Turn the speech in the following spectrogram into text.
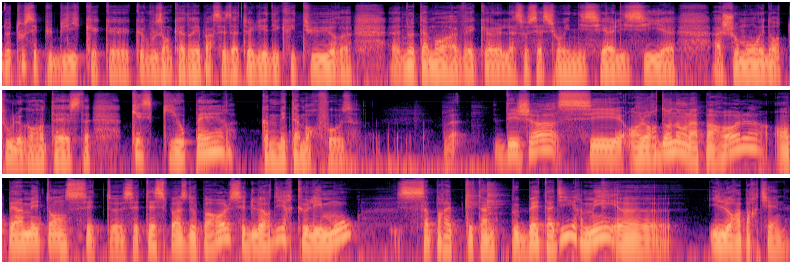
de tous ces publics que, vous encadrez par ces ateliers d'écriture, notamment avec l'association initiale ici à Chaumont et dans tout le Grand Est. Qu'est-ce qui opère comme métamorphose? Bah, Déjà, c'est en leur donnant la parole, en permettant cet espace de parole, c'est de leur dire que les mots ça paraît peut-être un peu bête à dire, mais euh, ils leur appartiennent.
